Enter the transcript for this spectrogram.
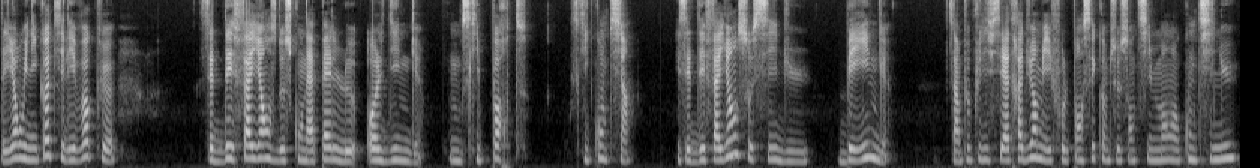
D'ailleurs, Winnicott, il évoque cette défaillance de ce qu'on appelle le holding, donc ce qui porte, ce qui contient. Et cette défaillance aussi du being, c'est un peu plus difficile à traduire, mais il faut le penser comme ce sentiment continu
